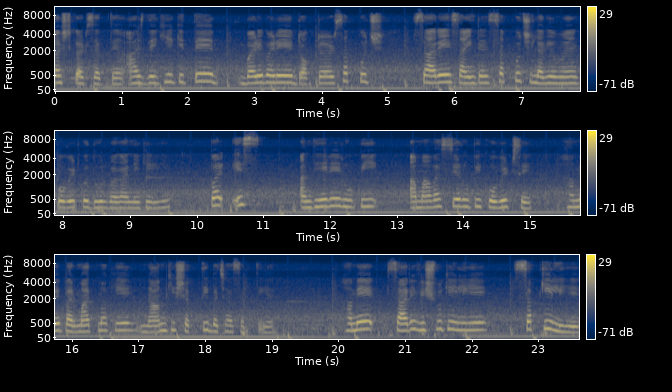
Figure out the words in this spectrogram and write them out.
कष्ट कट सकते हैं। आज देखिए कितने बड़े बड़े डॉक्टर, सब कुछ, सारे साइंटिस्ट, सब कुछ लगे हुए हैं कोविड को दूर भगाने के लिए। पर इस अंधेरे रूपी, अमावस्या रूपी कोविड से हमें परमात्मा के नाम की शक्ति बचा सकती है। हमें सारे विश्व के लिए, सबके लिए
